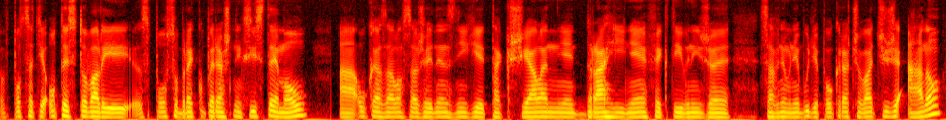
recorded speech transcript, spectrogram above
v podstate otestovali spôsob rekuperačných systémov a ukázalo sa, že jeden z nich je tak šialene drahý, neefektívny, že sa v ňom nebude pokračovať. Čiže áno,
